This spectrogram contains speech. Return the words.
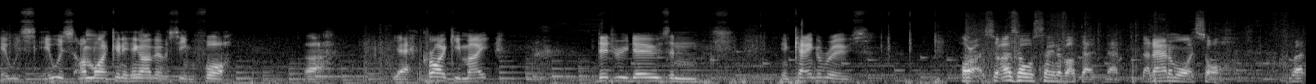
it was, it was unlike anything I've ever seen before. Uh, yeah, crikey, mate. Didgeridoos and, and kangaroos. All right, so as I was saying about that, that, that animal I saw, right,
